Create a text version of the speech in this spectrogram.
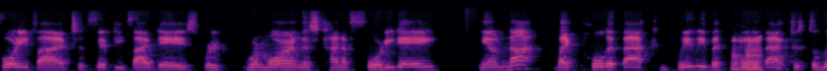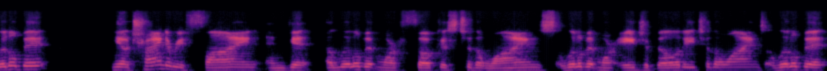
45 to 55 days. We're, we're more in this kind of 40 day you know, not like pulled it back completely, but pulled mm-hmm. it back just a little bit, you know, trying to refine and get a little bit more focus to the wines, a little bit more ageability to the wines, a little bit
